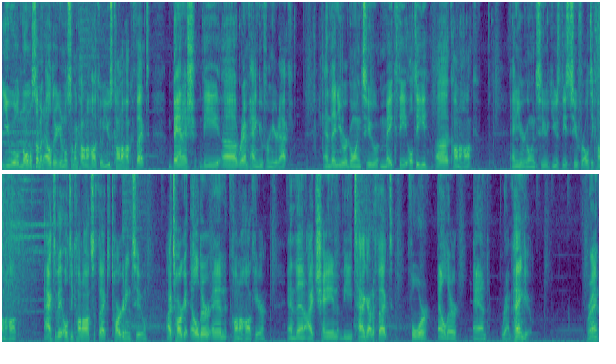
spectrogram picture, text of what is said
you will normal summon Elder, you'll normal summon Cannahawk, you'll use Cannahawk effect, banish the uh, Rampengu from your deck, and then you are going to make the Ulti uh, Cannahawk, and you're going to use these two for Ulti Cannahawk, activate Ulti Cannahawk's effect, targeting two. I target Elder and Cannahawk here, and then I chain the tag out effect for Elder and Rampengu. Right?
